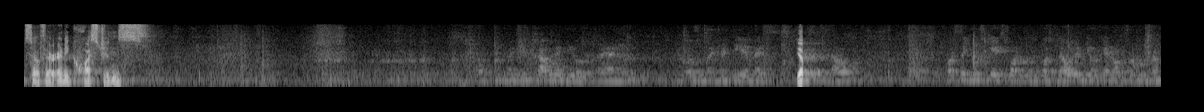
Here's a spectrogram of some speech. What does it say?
so if there are any questions, Yep. Now, what's the use case for those? Because CloudEndure can also do some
